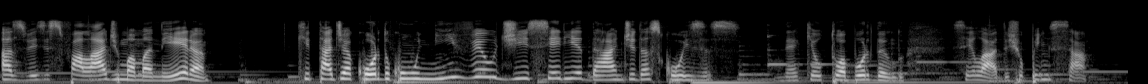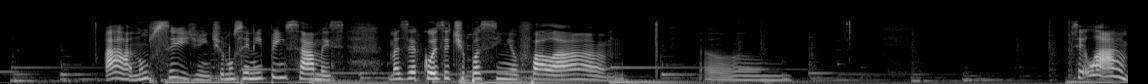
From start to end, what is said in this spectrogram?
às vezes falar de uma maneira que tá de acordo com o nível de seriedade das coisas, né, que eu tô abordando. Sei lá, deixa eu pensar. Ah, não sei, gente. Eu não sei nem pensar, mas, mas é coisa tipo assim, eu falar. Hum, sei lá.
